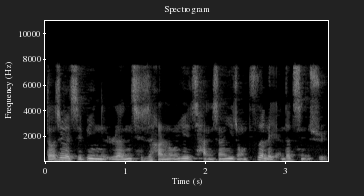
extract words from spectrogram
得这个疾病，人其实很容易产生一种自怜的情绪。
